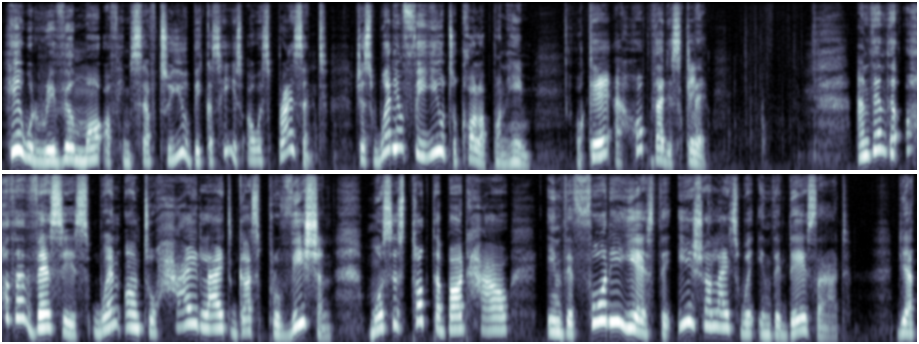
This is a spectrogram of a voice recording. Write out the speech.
he would reveal more of himself to you because he is always present, just waiting for you to call upon him. Okay? I hope that is clear. And then the other verses went on to highlight God's provision. Moses talked about how in the 40 years the Israelites were in the desert, their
